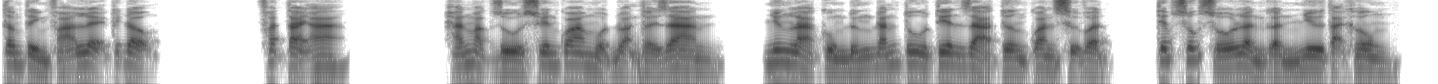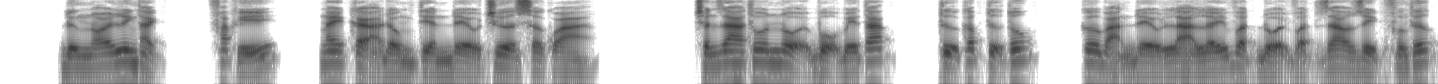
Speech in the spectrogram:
tâm tình phá lệ kích động. Phát tài a. Hắn mặc dù xuyên qua một đoạn thời gian, nhưng là cùng đứng đắn tu tiên giả tương quan sự vật, tiếp xúc số lần gần như tại không. Đừng nói linh thạch, pháp khí, ngay cả đồng tiền đều chưa sơ qua. Trần gia thôn nội bộ bế tắc, tự cấp tự túc, cơ bản đều là lấy vật đổi vật giao dịch phương thức.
